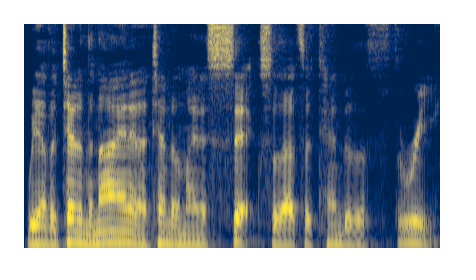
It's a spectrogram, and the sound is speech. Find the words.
We have a 10 to the 9 and a 10 to the minus 6, so that's a 10 to the 3.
